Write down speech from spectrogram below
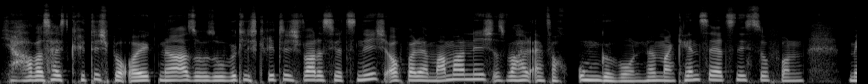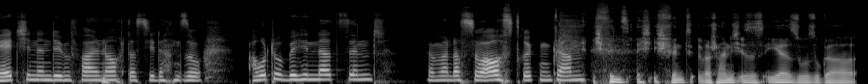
Ja, was heißt kritisch beäugt, ne? Also so wirklich kritisch war das jetzt nicht, auch bei der Mama nicht. Es war halt einfach ungewohnt, ne? Man kennt es ja jetzt nicht so von Mädchen in dem Fall noch, dass die dann so autobehindert sind, wenn man das so ausdrücken kann. Ich finde, ich, ich find, wahrscheinlich ist es eher so sogar,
